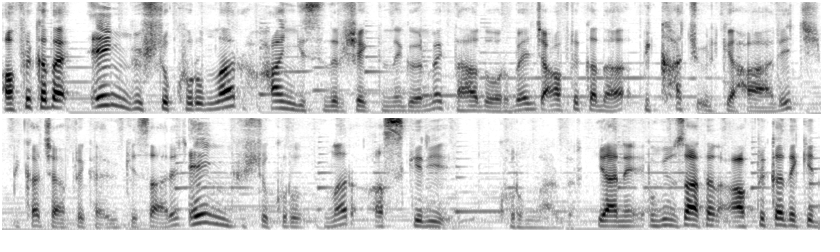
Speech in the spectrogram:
Afrika'da en güçlü kurumlar hangisidir şeklinde görmek daha doğru. Bence Afrika'da birkaç ülke hariç, birkaç Afrika ülkesi hariç en güçlü kurumlar askeri kurumlardır. Yani bugün zaten Afrika'daki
